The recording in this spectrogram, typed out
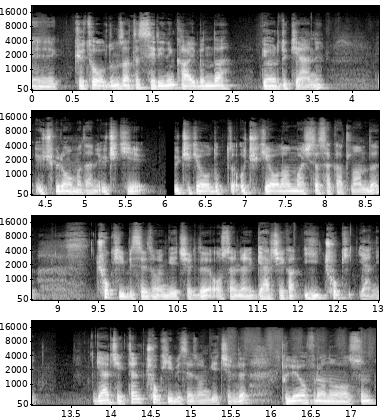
e, kötü olduğunu zaten serinin kaybında gördük yani. 3-1 olmadı hani 3-2 3-2 oldukta 3-2 olan maçta sakatlandı. Çok iyi bir sezon geçirdi o sene. Gerçek iyi çok yani gerçekten çok iyi bir sezon geçirdi. Playoff run'ı olsun.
